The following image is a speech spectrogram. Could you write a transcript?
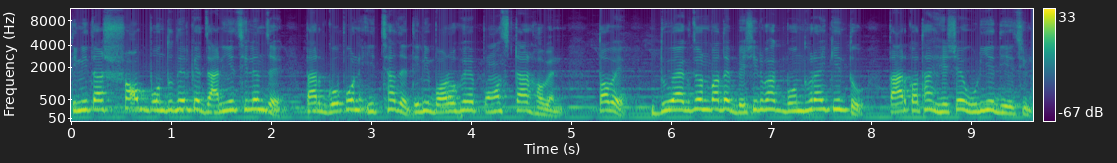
তিনি তার সব বন্ধুদেরকে জানিয়েছিলেন যে তার গোপন ইচ্ছা যে তিনি বড় হয়ে পঞ্চ স্টার হবেন। তবে দু একজন বাদে বেশিরভাগ বন্ধুরাই কিন্তু তার কথা হেসে উড়িয়ে দিয়েছিল।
